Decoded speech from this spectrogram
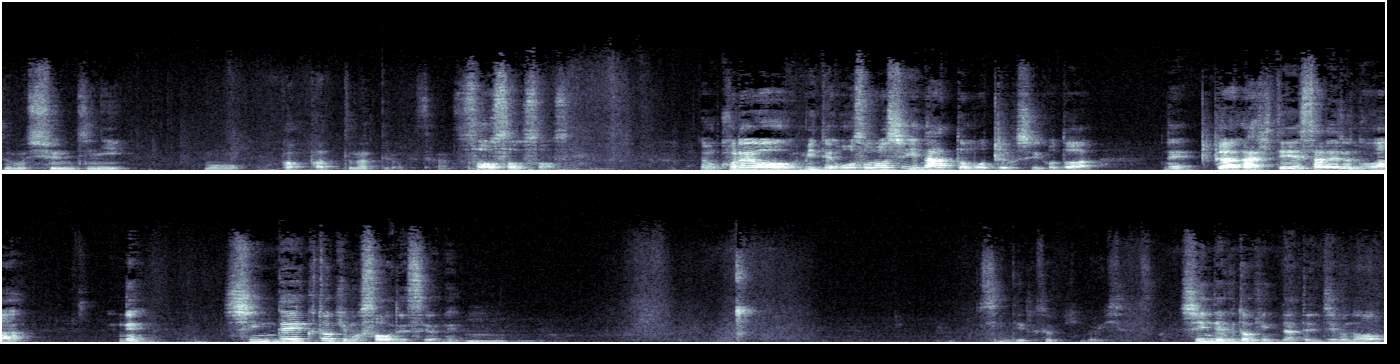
それも瞬時にもうパッパッとなってるわけですか？らそうそうそうそう。でもこれを見て恐ろしいなと思ってほしいことはね我が否定されるのはね死んでいく時もそうですよね。死んでいく時が一緒ですか？死んでいく時にだって自分の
